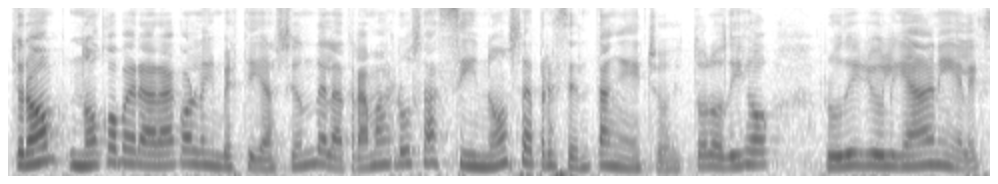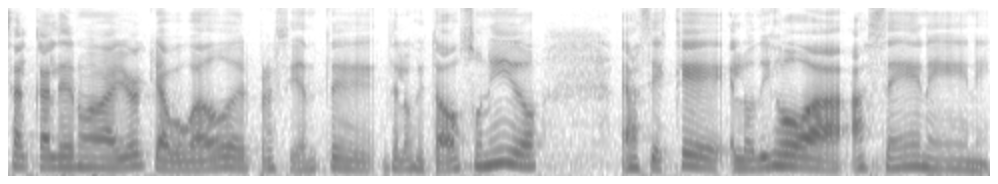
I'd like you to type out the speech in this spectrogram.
Trump no cooperará con la investigación de la trama rusa si no se presentan hechos. Esto lo dijo Rudy Giuliani, el exalcalde de Nueva York y abogado del presidente de los Estados Unidos. Así es que lo dijo a, CNN.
